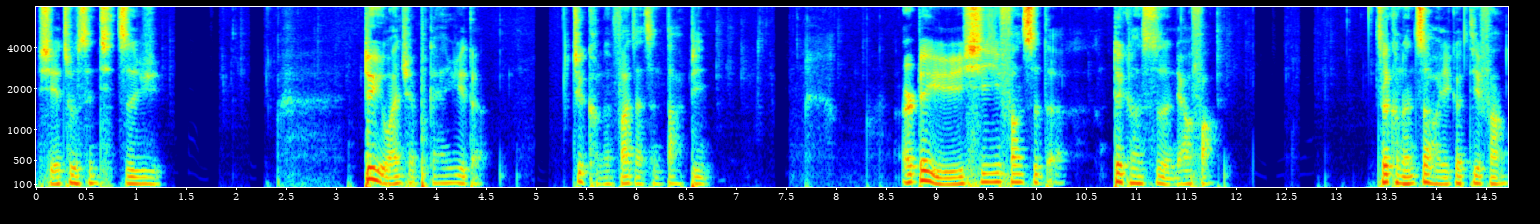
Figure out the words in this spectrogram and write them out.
协助身体治愈。对于完全不干预的，就可能发展成大病；而对于西医方式的对抗式疗法，则可能治好一个地方，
